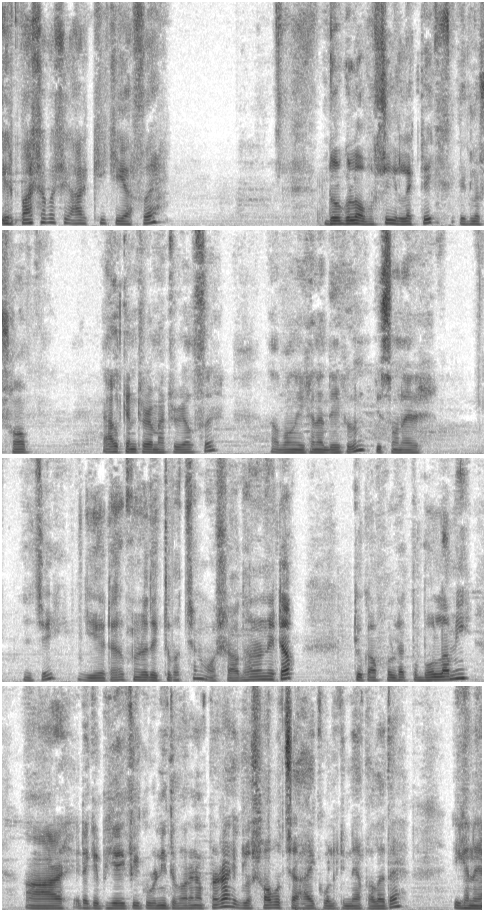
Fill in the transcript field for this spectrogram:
এর পাশাপাশি আর কি কি আছে? ডোরগুলো অবশ্যই ইলেকট্রিক এগুলো সব অ্যালকেন্টারা ম্যাটেরিয়ালসে এবং এখানে দেখুন, পিছনের যে ইয়েটা আপনারা দেখতে পাচ্ছেন, অসাধারণ এটা। টু কাপ হোল্ডার তো বললামই। আর এটাকে ভিআইপি করে নিতে পারেন আপনারা। এগুলো সব হচ্ছে হাই কোয়ালিটি নেপালেদের এখানে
